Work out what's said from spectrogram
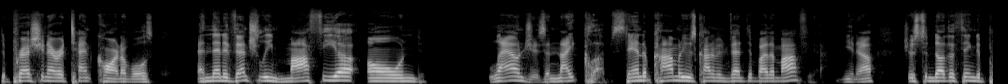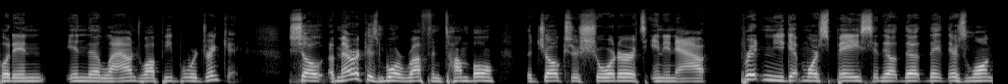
Depression era tent carnivals, and then eventually mafia owned lounges and nightclubs. Stand up comedy was kind of invented by the mafia, you know, just another thing to put in in the lounge while people were drinking. So America's more rough and tumble. The jokes are shorter. It's in and out. Britain, you get more space, and they'll, they'll, they, there's long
